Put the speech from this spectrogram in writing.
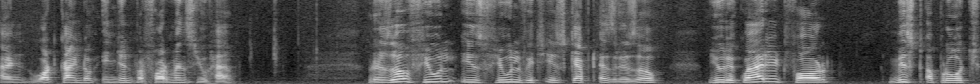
and what kind of engine performance you have. Reserve fuel is fuel which is kept as reserve. You require it for missed approach,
